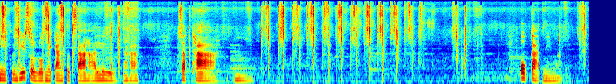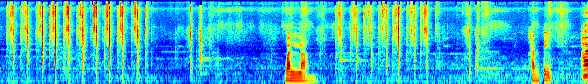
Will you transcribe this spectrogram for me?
มีพื้นที่ส่วนรวมในการปรึกษาหารือนะคะศรัทธาอโอกาสใหม่ ๆบัลลังก์ขันติ ไพ่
